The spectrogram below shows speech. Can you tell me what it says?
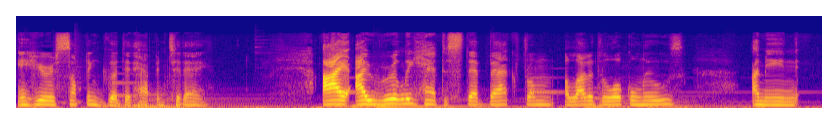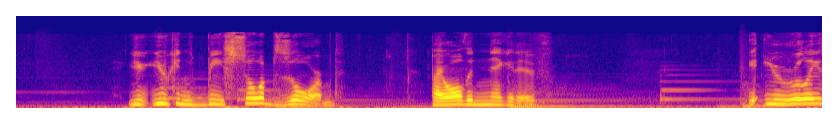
and hear something good that happened today. I, I really had to step back from a lot of the local news. I mean, you, you can be so absorbed by all the negative. You really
